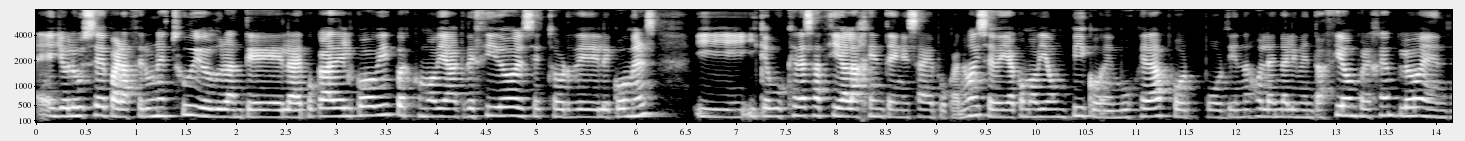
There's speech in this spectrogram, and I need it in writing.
eh, yo lo usé para hacer un estudio durante la época del COVID, pues cómo había crecido el sector del e-commerce y, qué búsquedas hacía la gente en esa época, ¿no? Y se veía como había un pico en búsquedas por, tiendas online de alimentación, por ejemplo, en,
